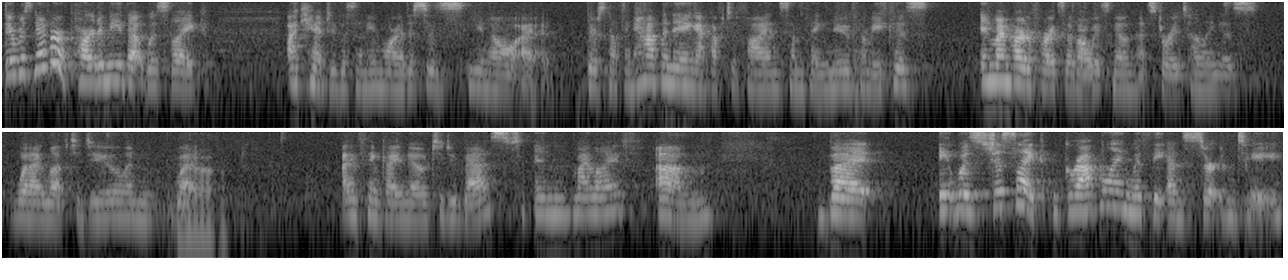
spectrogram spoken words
there was never a part of me that was like, I can't do this anymore. This is, you know, I, there's nothing happening. I have to find something new for me. Because in my heart of hearts, I've always known that storytelling is what I love to do and what Yeah. I think I know to do best in my life. Um, but it was just like grappling with the uncertainty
